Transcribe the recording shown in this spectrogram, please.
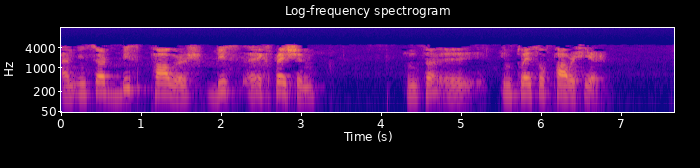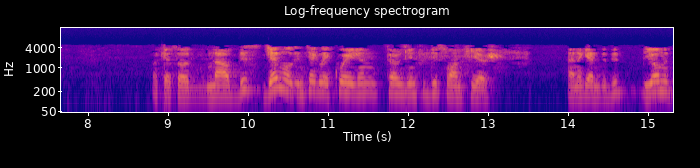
and insert this power, this uh, expression in, uh, in place of power here. Okay, so now this general integral equation turns into this one here. And again, the, the only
